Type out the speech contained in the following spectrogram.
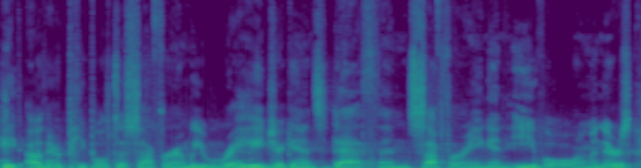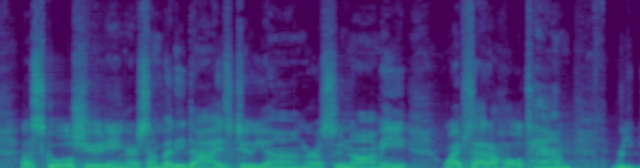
hate other people to suffer. And we rage against death and suffering and evil. And when there's a school shooting or somebody dies too young or a tsunami wipes out a whole town, we,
